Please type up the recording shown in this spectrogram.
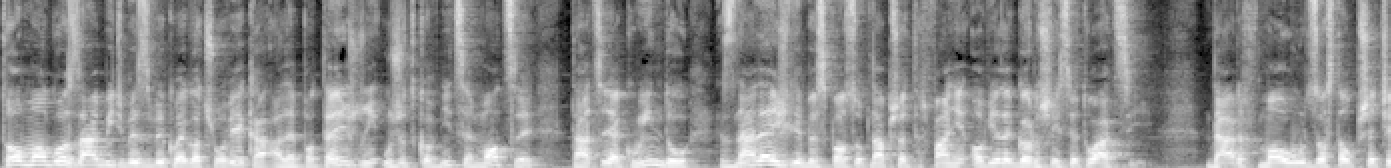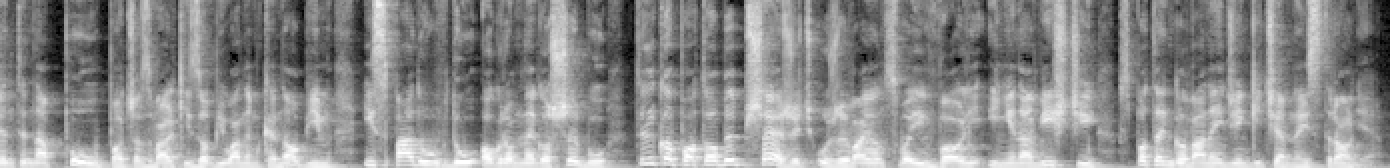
To mogło zabić by zwykłego człowieka, ale potężni użytkownicy mocy, tacy jak Windu, znaleźliby sposób na przetrwanie o wiele gorszej sytuacji. Darth Maul został przecięty na pół podczas walki z Obi-Wanem Kenobim i spadł w dół ogromnego szybu tylko po to, by przeżyć używając swojej woli i nienawiści spotęgowanej dzięki ciemnej stronie.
